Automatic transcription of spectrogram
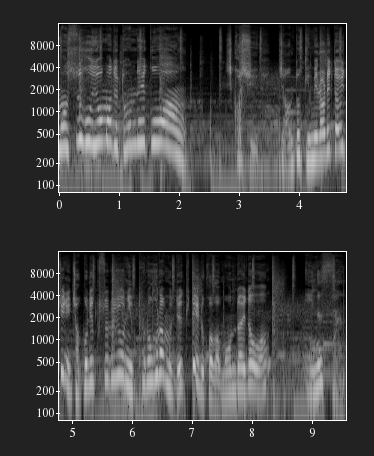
まっすぐ岩まで飛んでいくわん。しかしちゃんと決められた位置に着陸するようにプログラムできているかが問題だわ犬さん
